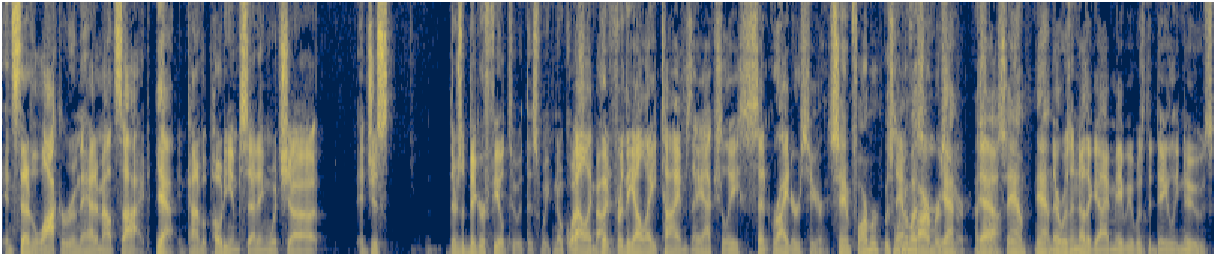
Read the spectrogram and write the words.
instead of the locker room, they had him outside. Yeah. in kind of a podium setting, which uh, it just there's a bigger feel to it this week. No question Well, and about good it. for the LA Times. They actually sent writers here. Sam Farmer was one Sam of my Farmer's yeah, here. I yeah. saw Sam. Yeah, And there was another guy, maybe it was the Daily News.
